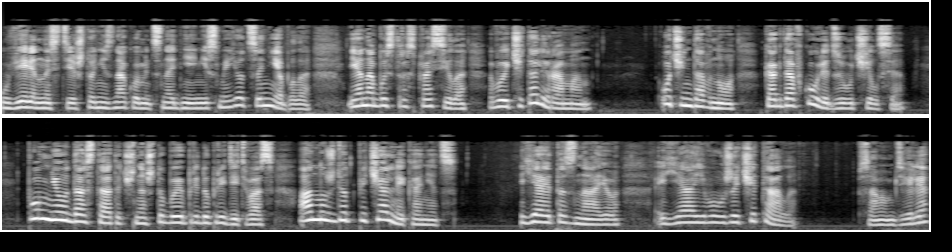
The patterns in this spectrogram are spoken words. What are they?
Уверенности, что незнакомец над ней не смеется, не было, и она быстро спросила «Вы читали роман?» «Очень давно, когда в колледже учился». Помню достаточно, чтобы предупредить вас. Анну ждет печальный конец. Я это знаю. Я его уже читала. В самом деле...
